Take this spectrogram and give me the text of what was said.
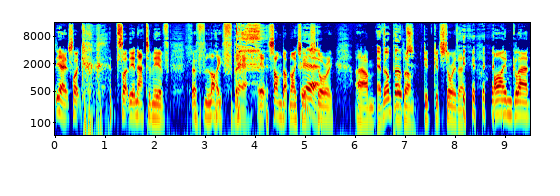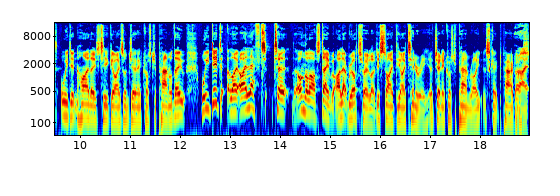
yeah, it's like it's like the anatomy of of life. There, it summed up nicely in the story. Um, Everyone well done, good good story there. I'm glad we didn't hire those two guys on Journey Across Japan. Although we did, like I left to on the last day, but I let Ryotaro like decide the itinerary of Journey Across Japan. Right, Escape to Paradise. Right.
